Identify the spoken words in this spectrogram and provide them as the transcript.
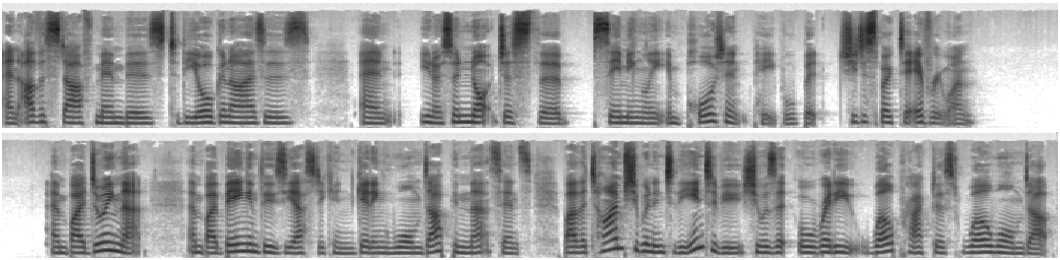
and other staff members, to the organisers. And, you know, so not just the seemingly important people, but she just spoke to everyone. And by doing that, and by being enthusiastic and getting warmed up in that sense, by the time she went into the interview, she was already well practiced, well warmed up,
